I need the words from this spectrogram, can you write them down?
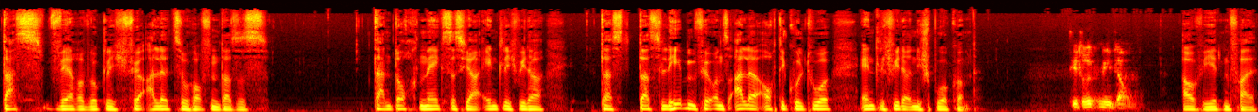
das wäre wirklich für alle zu hoffen, dass es dann doch nächstes Jahr endlich wieder, dass das Leben für uns alle, auch die Kultur, endlich wieder in die Spur kommt. Wir drücken die Daumen. Auf jeden Fall.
